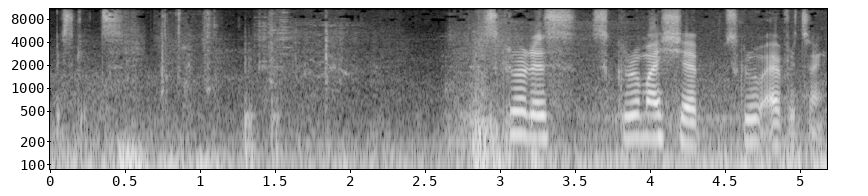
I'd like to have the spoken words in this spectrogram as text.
Biscuits. Screw this. Screw my ship. Screw everything.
